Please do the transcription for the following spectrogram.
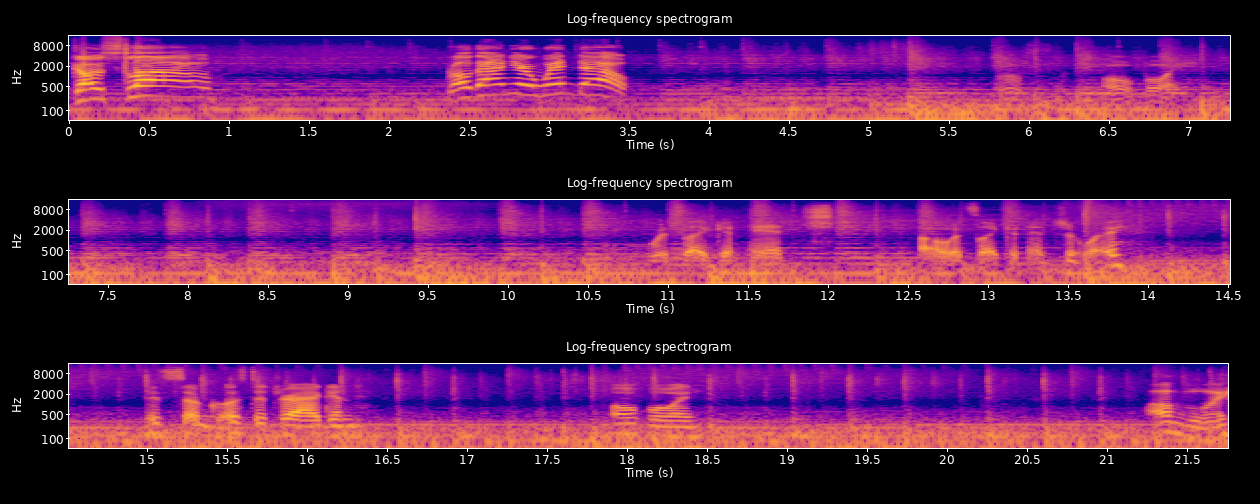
Go slow. Roll down your window. Oof. Oh boy. It's like an inch. Oh, it's like an inch away. It's so close to dragon. Oh boy. Oh boy.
